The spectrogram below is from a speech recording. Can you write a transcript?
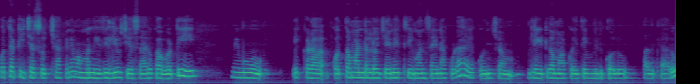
కొత్త టీచర్స్ వచ్చాకనే మమ్మల్ని రిలీవ్ చేశారు కాబట్టి మేము ఇక్కడ కొత్త మండల్లో జాయిన్ త్రీ మంత్స్ అయినా కూడా కొంచెం లేట్గా మాకు అయితే వీడుకోలు పలికారు.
